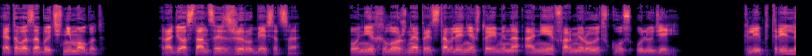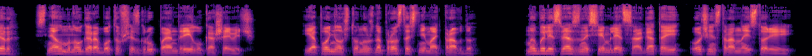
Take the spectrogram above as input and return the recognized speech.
этого забыть не могут. Радиостанции с жиру бесятся. У них ложное представление, что именно они формируют вкус у людей. Клип-триллер снял много работавший с группой Андрей Лукашевич. Я понял, что нужно просто снимать правду. Мы были связаны 7 лет с Агатой, очень странной историей.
